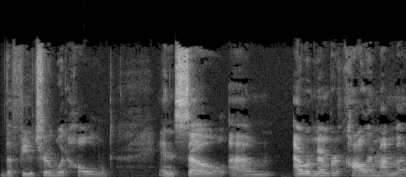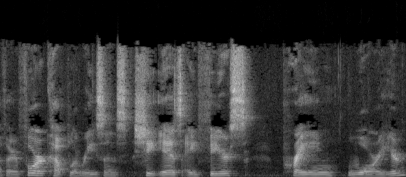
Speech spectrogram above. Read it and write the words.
the future would hold. And so um, I remember calling my mother for a couple of reasons. She is a fierce praying warrior.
